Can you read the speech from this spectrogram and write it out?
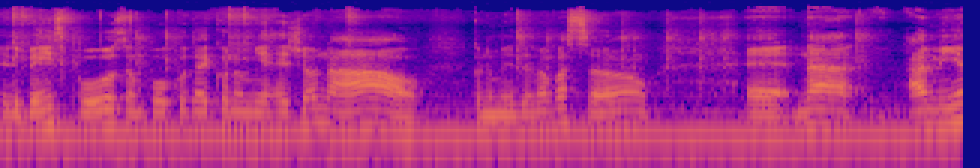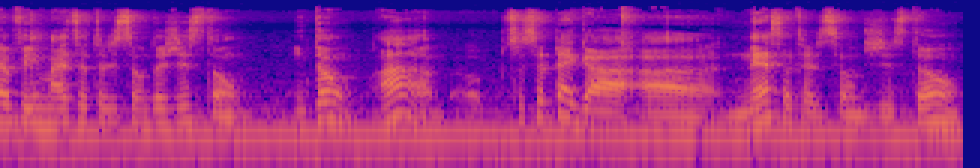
ele bem expôs, é um pouco da economia regional, economia da inovação. É, na, a minha vem mais da tradição da gestão. Então, ah, se você pegar a, nessa tradição de gestão,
